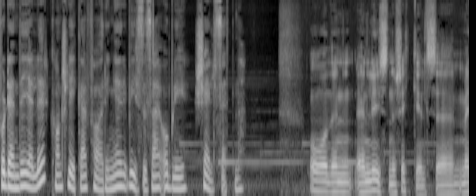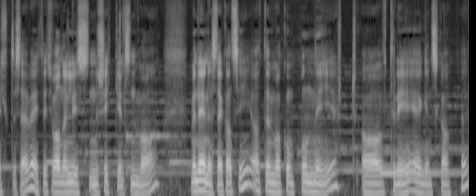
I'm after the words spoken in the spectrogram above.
For den det gjelder, kan slike erfaringer vise seg å bli skjellsettende. Og den, en lysende skikkelse meldte seg. Jeg vet ikke hva den lysende skikkelsen var. Men det eneste jeg kan si, er at den var komponert av tre egenskaper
